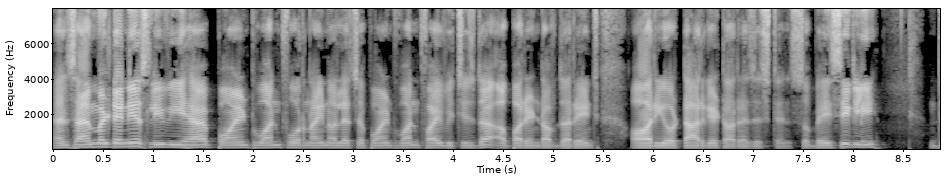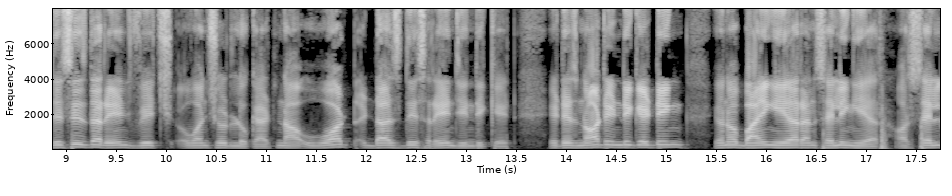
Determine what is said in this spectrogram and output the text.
and simultaneously we have 0.149 or let's say 0.15 which is the upper end of the range or your target or resistance so basically this is the range which one should look at. Now what does this range indicate? It is not indicating you know buying here and selling here or sell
